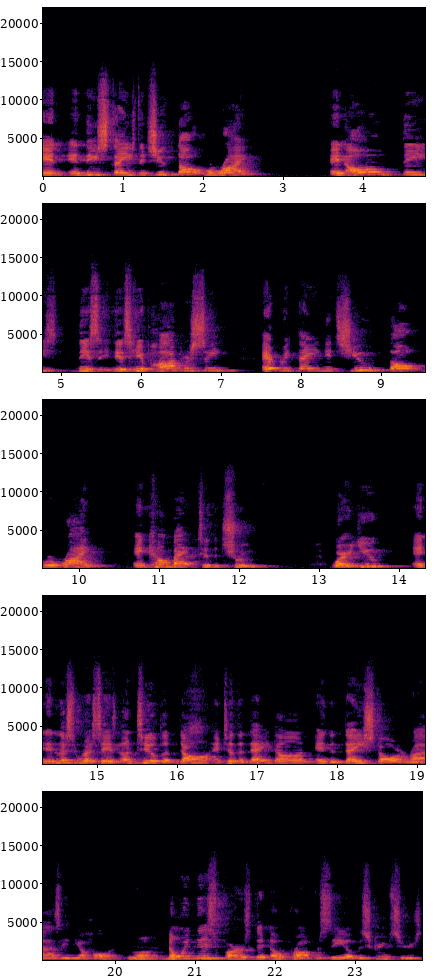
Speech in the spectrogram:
and, and these things that you thought were right. And all these this this hypocrisy, everything that you thought were right, and come back to the truth. Where you and then listen to what it says, until the dawn, until the day dawn and the day star arise in your heart. Right. Knowing this first, that no prophecy of the scriptures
